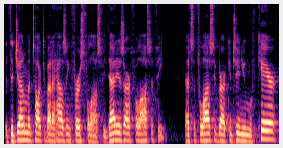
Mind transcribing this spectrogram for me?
That the gentleman talked about a Housing First philosophy. That is our philosophy. That's the philosophy of our continuum of care,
